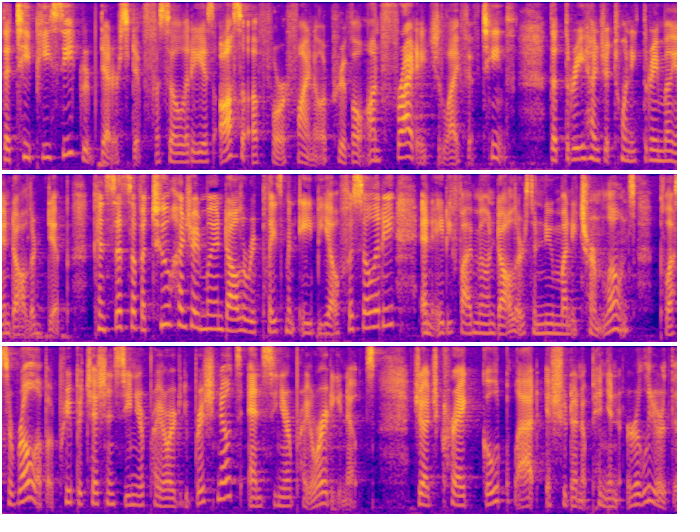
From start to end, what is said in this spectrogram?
The TPC Group debtors DIP facility is also up for final approval on Friday, July 15th. The $323 million DIP consists of a $200 million replacement ABL facility and $85 million in new money term loans, plus a roll up of pre petition senior priority bridge notes and senior priority notes. Judge Craig Goldblatt issued an opinion earlier this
